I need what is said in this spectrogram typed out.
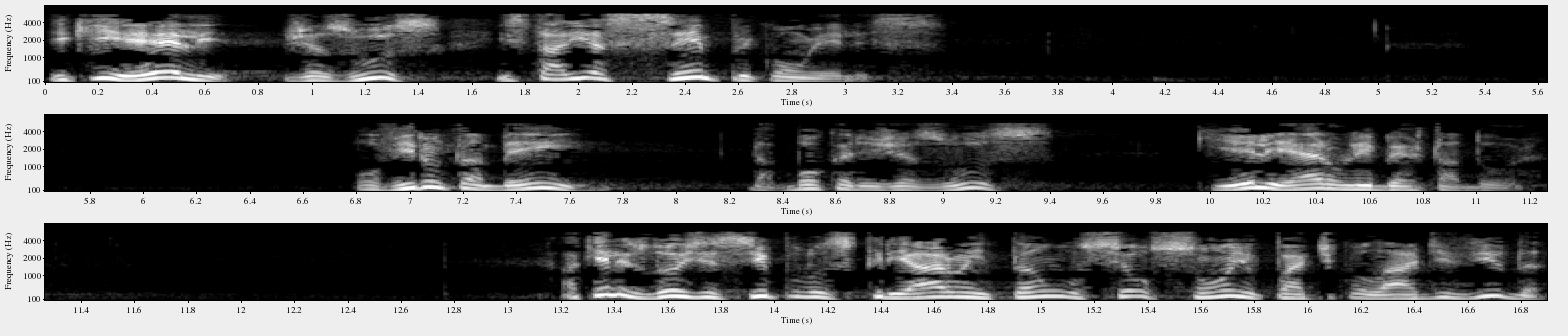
e que ele, Jesus, estaria sempre com eles. Ouviram também da boca de Jesus que ele era o libertador. Aqueles dois discípulos criaram então o seu sonho particular de vida.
